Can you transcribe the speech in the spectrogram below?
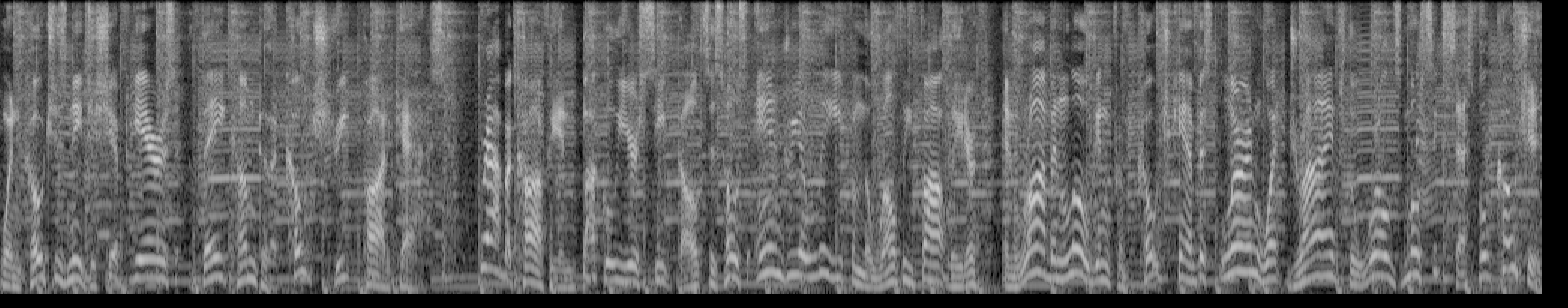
When coaches need to shift gears, they come to the Coach Street podcast. Grab a coffee and buckle your seatbelts as host Andrea Lee from The Wealthy Thought Leader and Robin Logan from Coach Campus learn what drives the world's most successful coaches.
